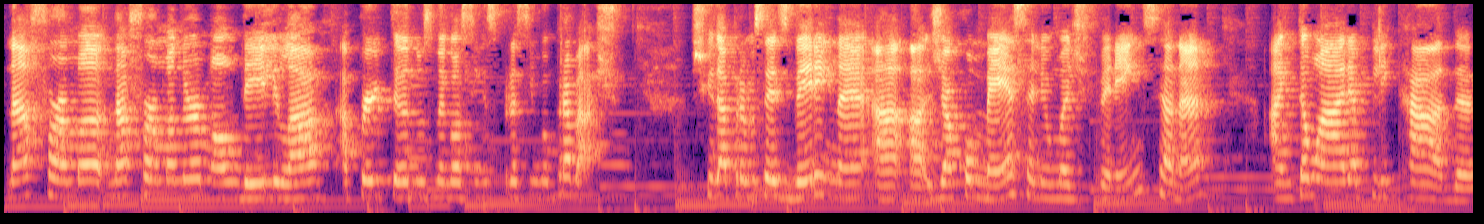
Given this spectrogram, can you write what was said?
na forma, na forma normal dele lá, apertando os negocinhos para cima ou para baixo. Acho que dá para vocês verem, né? A, a, já começa ali uma diferença, né? Ah, então a área aplicada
